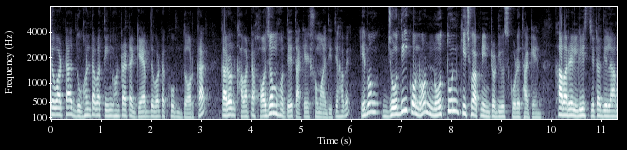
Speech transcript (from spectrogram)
দেওয়াটা, দু ঘণ্টা বা তিন ঘণ্টা একটা গ্যাপ দেওয়াটা খুব দরকার। কারণ খাবারটা হজম হতে তাকে সময় দিতে হবে। এবং যদি কোনো নতুন কিছু আপনি ইন্ট্রোডিউস করে থাকেন, খাবারের লিস্ট যেটা দিলাম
